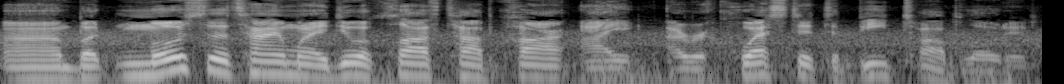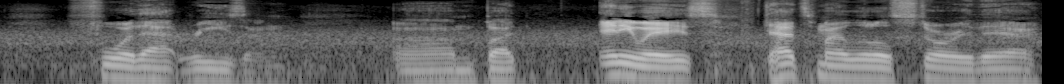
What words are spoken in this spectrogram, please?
Um, but most of the time when I do a cloth top car, I, I request it to be top loaded for that reason. Um, but anyways, that's my little story there.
